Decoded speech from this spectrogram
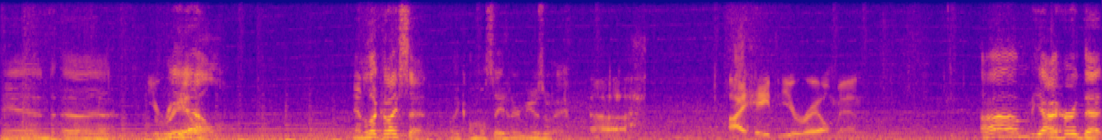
and uh. Riel. And look what I said, like almost 800 meters away. Uh, I hate the rail, man. Um, yeah, I heard that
